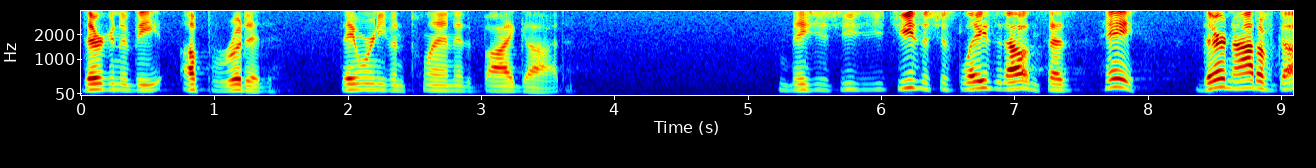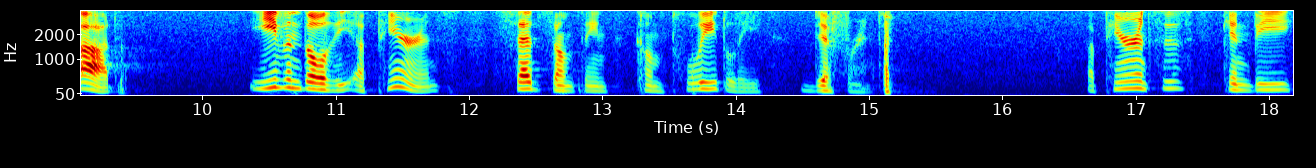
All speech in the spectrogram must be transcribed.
They're going to be uprooted they weren't even planted by God. Jesus just lays it out and says, hey, they're not of God, even though the appearance said something completely different. Appearances can be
